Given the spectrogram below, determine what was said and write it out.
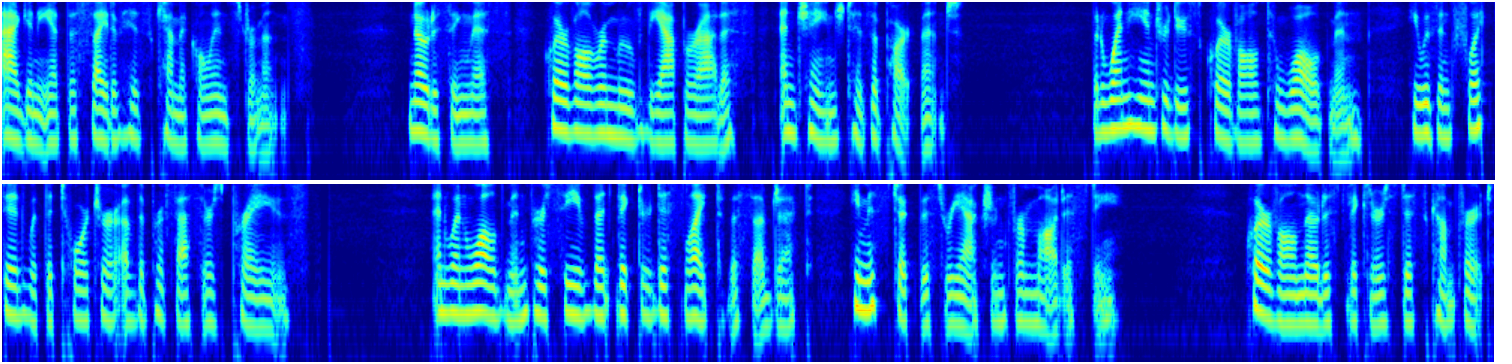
agony at the sight of his chemical instruments. Noticing this, Clerval removed the apparatus and changed his apartment. But when he introduced Clerval to Waldman, he was inflicted with the torture of the professor's praise. And when Waldman perceived that Victor disliked the subject, he mistook this reaction for modesty. Clerval noticed Victor's discomfort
